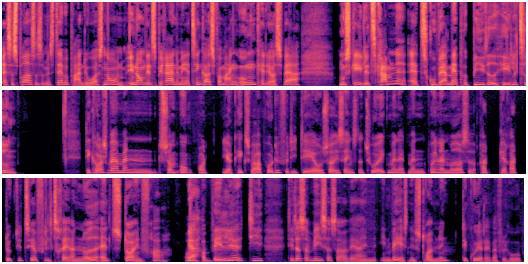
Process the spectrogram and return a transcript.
altså, spreder sig som en steppebrand. Det er jo også enormt, enormt inspirerende, men jeg tænker også, for mange unge kan det også være måske lidt skræmmende, at skulle være med på beatet hele tiden. Det kan også være, at man som ung, og jeg kan ikke svare på det, fordi det er jo så i sagens natur ikke, men at man på en eller anden måde også ret, bliver ret dygtig til at filtrere noget af alt støjen fra. Og, ja. og vælge de, det, der så viser sig at være en, en væsentlig strømning. Det kunne jeg da i hvert fald håbe.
